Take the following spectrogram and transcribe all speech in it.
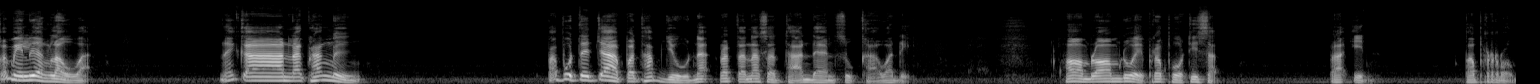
ก็มีเรื่องเล่าว่าในการละครั้งหนึ่ง พระพุทธเจ้าประทับอยู่ณรัตนสถานแดนสุขาวดี ห้อมล้อมด้วยพระโพธิสัตว์ พระอินทร์พระพรหม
